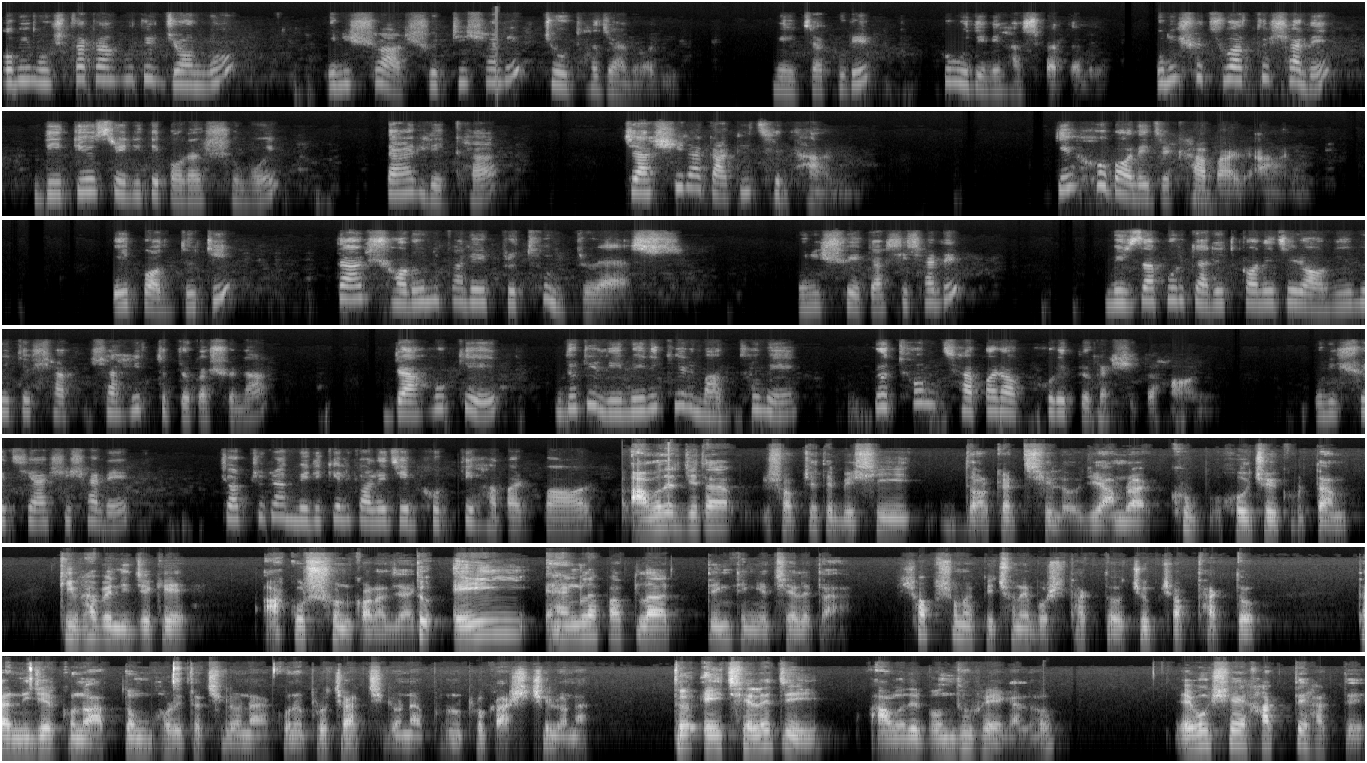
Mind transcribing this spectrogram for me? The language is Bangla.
কবি মোশতাক আহমদের জন্ম উনিশশো আটষট্টি সালে চৌঠা জানুয়ারি, মির্জাপুরের কুমুদিনী হাসপাতালে। উনিশশো চুয়াত্তর সালে দ্বিতীয় শ্রেণীতে পড়ার সময় তার লেখা চাষিরা কাটিছে ধান। কেহ বলে যে খাবার আন? এই পদ্মটি তার স্মরণকালের প্রথম প্রয়াস। উনিশশো একাশি সালে মির্জাপুর ক্যাডেট কলেজের অনিয়মিত সাহিত্য প্রকাশনা ডাহুকে দুটি লিমেরিকের মাধ্যমে প্রথম ছাপার অক্ষরে প্রকাশিত হন। উনিশশো ছিয়াশি সালে চট্টগ্রাম মেডিকেল কলেজে ভর্তি হবার পর আমাদের যেটা সবচেয়ে বেশি দরকার ছিল যে আমরা খুব হইচই করতাম কীভাবে নিজেকে আকর্ষণ করা যায়। তো এই হ্যাংলা পাতলা টিং টিং এর ছেলেটা সবসময় পিছনে বসে থাকতো, চুপচাপ থাকতো। তার নিজের কোনো আত্মম্ভরিতা ছিল না, কোনো প্রচার ছিল না, কোনো প্রকাশ ছিল না। তো এই ছেলেটি আমাদের বন্ধু হয়ে গেল এবং সে হাঁটতে হাঁটতে,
